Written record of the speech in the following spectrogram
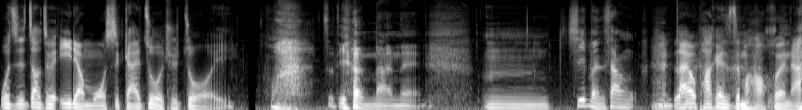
我只是照这个医疗模式该做去做而已？哇，这点很难呢。嗯，基本上来我 p a r k a s 这么好混啊？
